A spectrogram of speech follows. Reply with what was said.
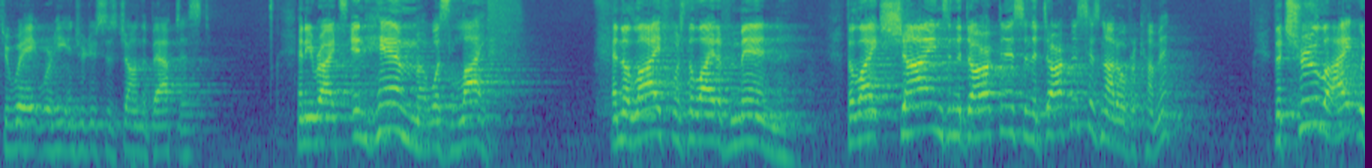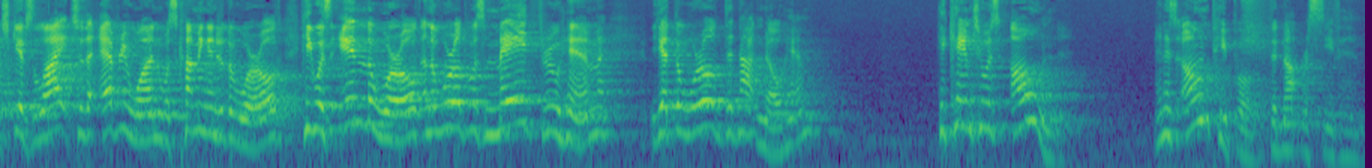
through 8, where he introduces John the Baptist. And he writes, In him was life, and the life was the light of men. The light shines in the darkness, and the darkness has not overcome it. The true light, which gives light to the everyone, was coming into the world. He was in the world, and the world was made through him, yet the world did not know him. He came to his own, and his own people did not receive him.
